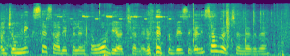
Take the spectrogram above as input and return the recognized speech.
और जो मिक्स है सारे कलर का, वो भी अच्छा लग रहा है। तो बेसिकली सब अच्छा लग रहा है।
